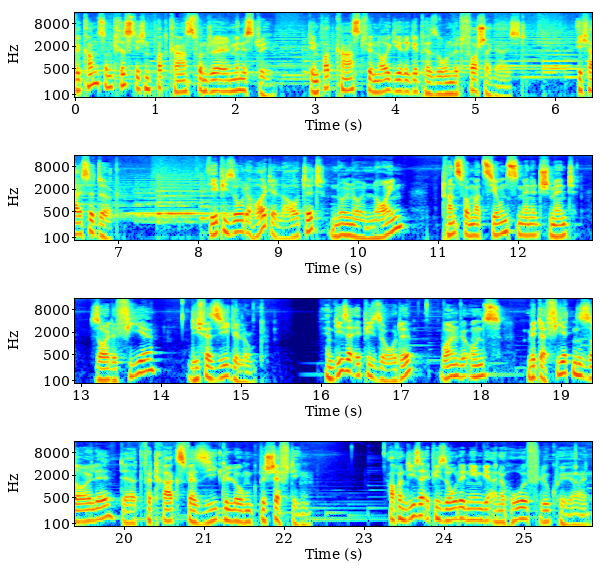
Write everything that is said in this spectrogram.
Willkommen zum christlichen Podcast von Joel Ministry, dem Podcast für neugierige Personen mit Forschergeist. Ich heiße Dirk. Die Episode heute lautet 009 Transformationsmanagement Säule 4 Die Versiegelung. In dieser Episode wollen wir uns mit der vierten Säule der Vertragsversiegelung beschäftigen. Auch in dieser Episode nehmen wir eine hohe Flughöhe ein.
